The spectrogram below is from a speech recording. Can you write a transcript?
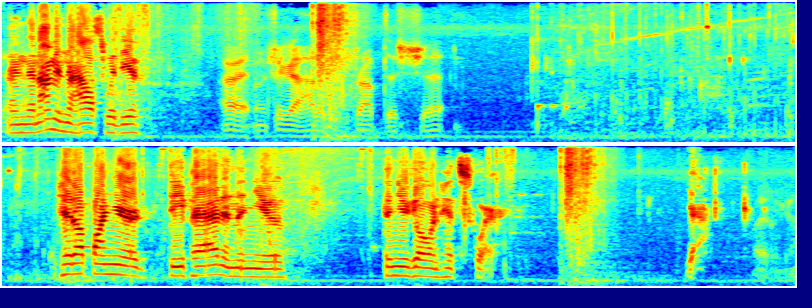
Okay, and then I'm in the house with you. Alright, let me figure out how to drop this shit. Hit up on your D-pad, and then you, then you go and hit square, Yeah. There we go.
